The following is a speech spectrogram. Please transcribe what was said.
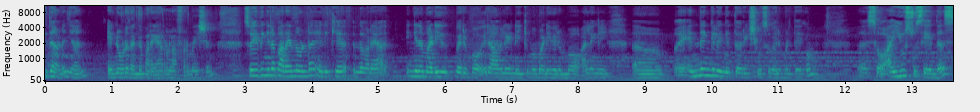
ഇതാണ് ഞാൻ എന്നോട് തന്നെ പറയാറുള്ള അഫർമേഷൻ സോ ഇതിങ്ങനെ പറയുന്നതുകൊണ്ട് എനിക്ക് എന്താ പറയുക ഇങ്ങനെ മടി വരുമ്പോൾ രാവിലെ എണീക്കുമ്പോൾ മടി വരുമ്പോൾ അല്ലെങ്കിൽ എന്തെങ്കിലും ഇങ്ങനത്തെ ഒരു ഇഷ്യൂസ് വരുമ്പോഴത്തേക്കും so I used to say thus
